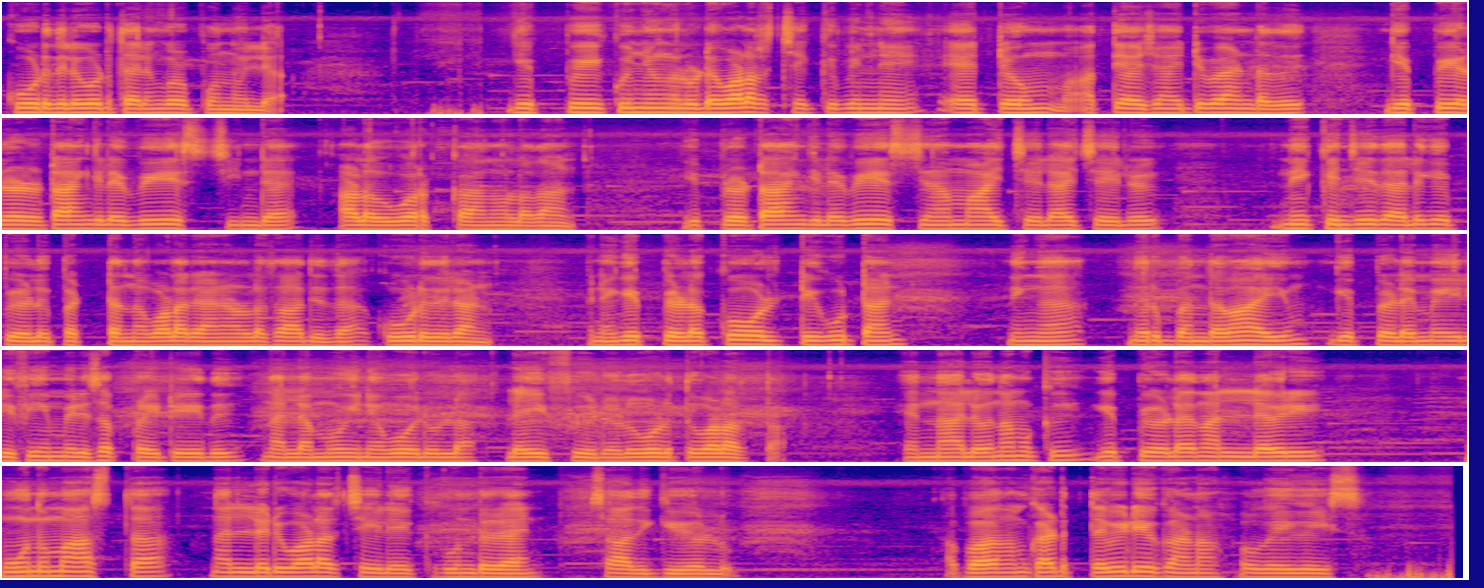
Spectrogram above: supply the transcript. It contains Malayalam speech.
കൂടുതൽ കൊടുത്താലും കുഴപ്പമൊന്നുമില്ല. ഗപ്പി കുഞ്ഞുങ്ങളുടെ വളർച്ചയ്ക്ക് പിന്നെ ഏറ്റവും അത്യാവശ്യമായിട്ട് വേണ്ടത് ഗപ്പികളുടെ ടാങ്കിലെ വേസ്റ്റിന്റെ അളവ് കുറക്കുക എന്നുള്ളതാണ് ഗപ്പിയുടെ ടാങ്കിലെ വേസ്റ്റ് നമ്മൾ ആഴ്ചയിൽ ആഴ്ചയിൽ നീക്കം ചെയ്താൽ ഗപ്പികൾ പെട്ടെന്ന് വളരാനുള്ള സാധ്യത കൂടുതലാണ്. പിന്നെ ഗപ്പികളെ ക്വാളിറ്റി കൂട്ടാൻ നിങ്ങൾ നിർബന്ധമായും ഗപ്പികളെ മെയിൽ ഫീമെയിൽ സെപ്പറേറ്റ് ചെയ്ത് നല്ല മൊയിനെ പോലുള്ള ലൈഫ് ഫീഡുകൾ കൊടുത്ത് വളർത്താം. എന്നാലോ നമുക്ക് ഗപ്പികളെ നല്ല ഒരു മൂന്ന് മാസത്തെ നല്ലൊരു വളർച്ചയിലേക്ക് കൊണ്ടുവരാൻ സാധിക്കുകയുള്ളൂ. അപ്പോൾ നമുക്ക് അടുത്ത വീഡിയോ കാണാം. Okay guys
